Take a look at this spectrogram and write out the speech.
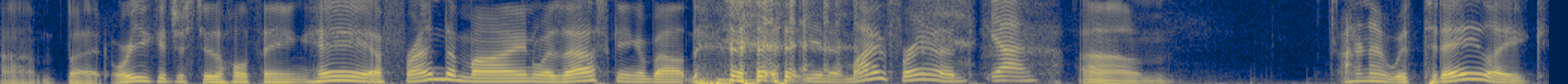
Um, but or you could just do the whole thing. Hey, a friend of mine was asking about, you know, my friend. yeah. Um, I don't know. With today, like,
